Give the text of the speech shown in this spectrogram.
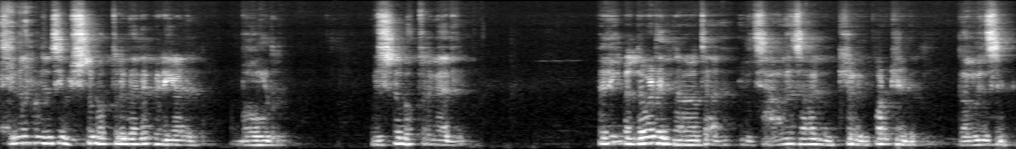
చిన్నప్పటి నుంచి విష్ణు భక్తుడుగానే పెరిగాడు భౌముడు విష్ణు భక్తుడుగానే పెరిగి పెద్దవాడైన తర్వాత ఇది చాలా చాలా ముఖ్యం ఇంపార్టెంట్ గమనించండి.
